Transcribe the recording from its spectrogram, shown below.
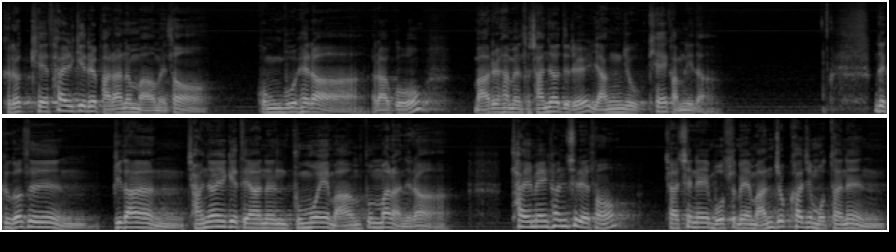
그렇게 살기를 바라는 마음에서 공부해라 라고 말을 하면서 자녀들을 양육해 갑니다. 근데 그것은 비단 자녀에게 대하는 부모의 마음뿐만 아니라 삶의 현실에서 자신의 모습에 만족하지 못하는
